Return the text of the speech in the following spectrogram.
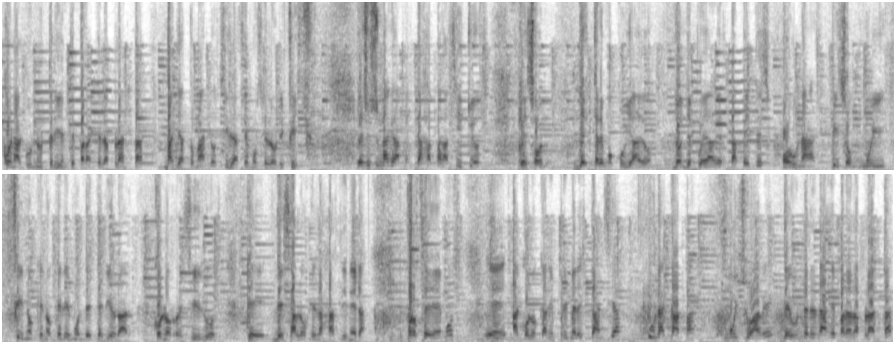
con algún nutriente para que la planta vaya si le hacemos el orificio. Eso es una gran ventaja para sitios que son de extremo cuidado, donde puede haber tapetes o un piso muy fino que no queremos deteriorar con los residuos que desaloje la jardinera. Procedemos eh, a colocar en primera instancia una capa muy suave de un drenaje para la planta,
